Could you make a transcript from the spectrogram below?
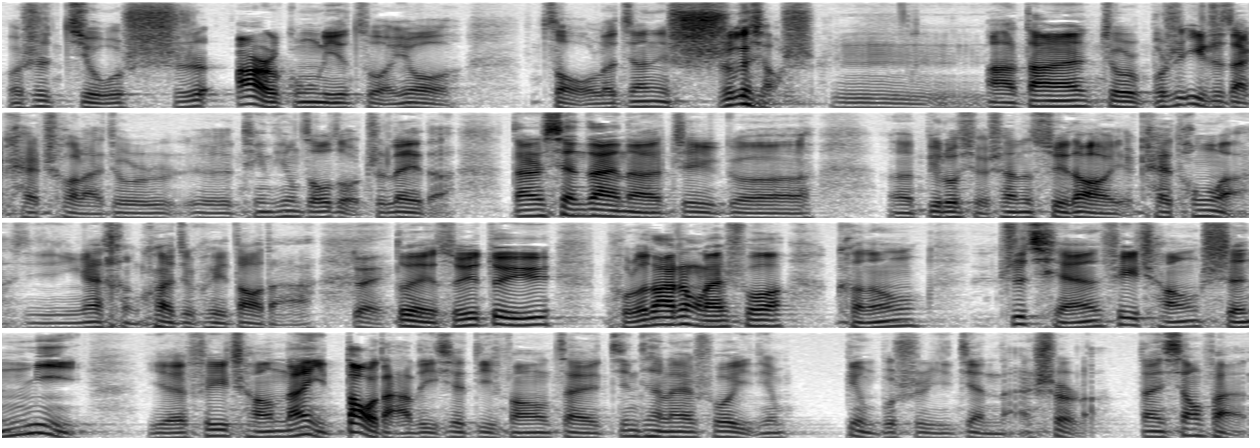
我是九十二公里左右走了将近十个小时嗯啊，当然就是不是一直在开车了，就是呃停停走走之类的。但是现在呢，这个呃碧螺雪山的隧道也开通了，应该很快就可以到达。对对，所以对于普罗大众来说，可能之前非常神秘也非常难以到达的一些地方，在今天来说已经并不是一件难事儿了。但相反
